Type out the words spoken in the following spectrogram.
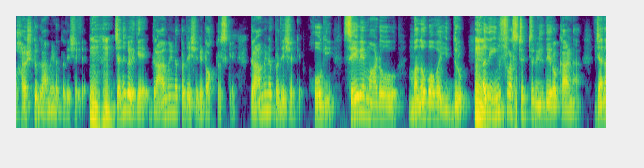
ಬಹಳಷ್ಟು ಗ್ರಾಮೀಣ ಪ್ರದೇಶ ಇದೆ. ಜನಗಳಿಗೆ ಗ್ರಾಮೀಣ ಪ್ರದೇಶಕ್ಕೆ ಡಾಕ್ಟರ್ಸ್ಗೆ ಗ್ರಾಮೀಣ ಪ್ರದೇಶಕ್ಕೆ ಹೋಗಿ ಸೇವೆ ಮಾಡೋ ಮನೋಭಾವ ಇದ್ದರೂ ಅಲ್ಲಿ ಇನ್ಫ್ರಾಸ್ಟ್ರಕ್ಚರ್ ಇಲ್ಲದೆ ಇರೋ ಕಾರಣ ಜನ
